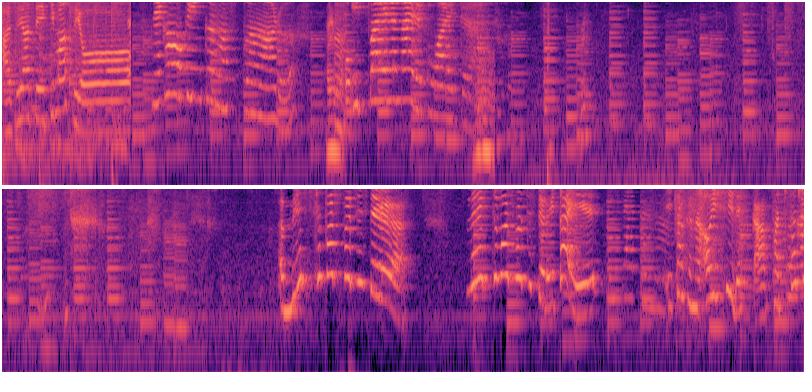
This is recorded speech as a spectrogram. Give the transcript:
い味当ていきますよ。ね顔ピンクのスプーンある？いっあります、ぱい入れないで怖いけど。めっちゃパチパチしてるめっちゃパチパチしてる痛い？痛くない美味しいですか？パチパチ飴って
